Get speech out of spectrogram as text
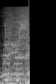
God.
